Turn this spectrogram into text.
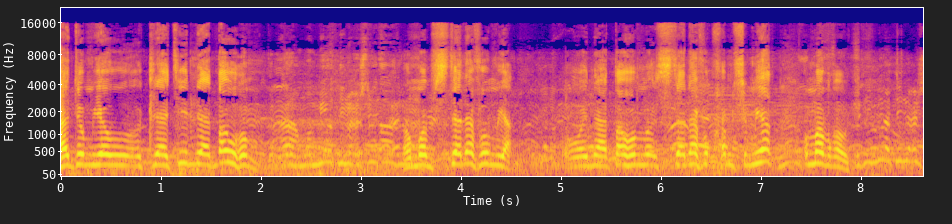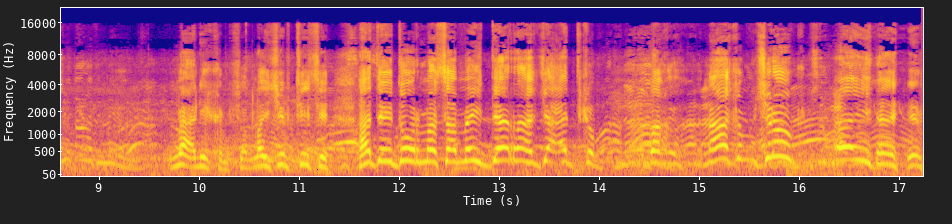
هادو 130 اللي عطوهم هم 122 طالب هما ب 6100 وين عطوهم 6500 وما بغاوش. 122 طالب ما عليكمش الله يجيب تيسي. هذا يدور مسا ما يدار راه جا عندكم. معاكم مشروق اي أي.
